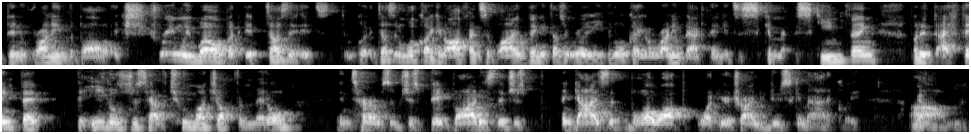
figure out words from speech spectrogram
been running the ball extremely well, but it doesn't it's it doesn't look like an offensive line thing. It doesn't really even look like a running back thing. It's a scheme, scheme thing. But it, I think that the Eagles just have too much up the middle in terms of just big bodies that just and guys that blow up what you're trying to do schematically. Yeah. Um,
